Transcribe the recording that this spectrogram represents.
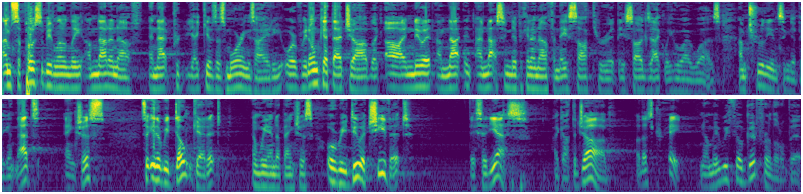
I'm supposed to be lonely, I'm not enough, and that, that gives us more anxiety. Or if we don't get that job, like, oh, I knew it, I'm not, I'm not significant enough, and they saw through it, they saw exactly who I was. I'm truly insignificant. That's anxious. So either we don't get it, and we end up anxious, or we do achieve it. They said, yes, I got the job. Oh, that's great. You know, maybe we feel good for a little bit.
